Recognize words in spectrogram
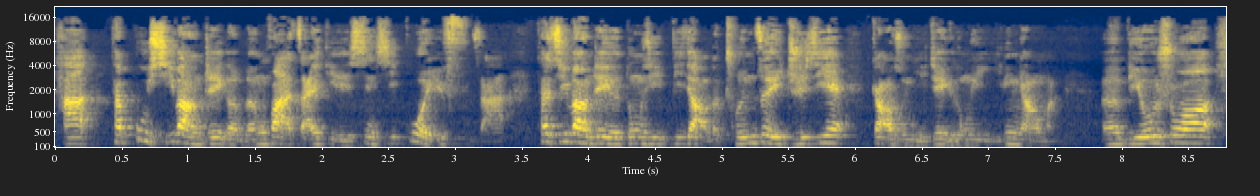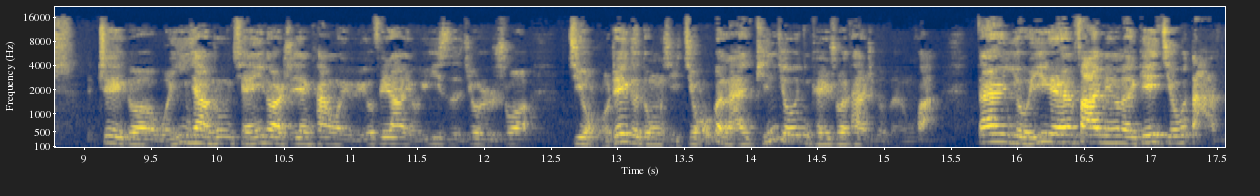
他他不希望这个文化载体的信息过于复杂，他希望这个东西比较的纯粹直接，告诉你这个东西一定要买。呃，比如说这个，我印象中前一段时间看过有一个非常有意思，就是说酒这个东西，酒本来品酒你可以说它是个文化，但是有一个人发明了给酒打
